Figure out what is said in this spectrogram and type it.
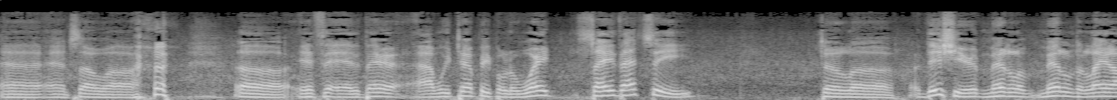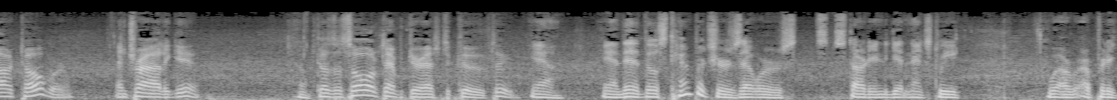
uh, and so. Uh, Uh, if they, uh, we tell people to wait, save that seed till uh, this year, middle of middle to late October, and try it again. Because the soil temperature has to cool too. Yeah, and th- those temperatures that we're s- starting to get next week are, are pretty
